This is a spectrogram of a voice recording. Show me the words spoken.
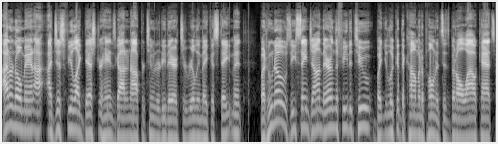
I don't know, man. I, I just feel like Destrehan's got an opportunity there to really make a statement. But who knows? East St. John, they're undefeated too. But you look at the common opponents, it's been all Wildcats.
